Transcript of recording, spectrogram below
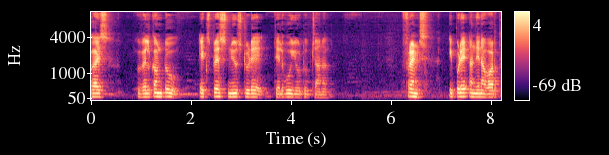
Guys welcome to Express News today Telugu YouTube channel friends ఇప్పుడే అందిన వార్త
